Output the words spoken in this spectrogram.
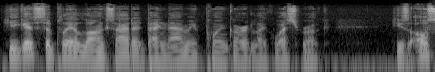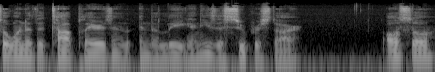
He gets to play alongside a dynamic point guard like Westbrook. He's also one of the top players in, in the league and he's a superstar. Also,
